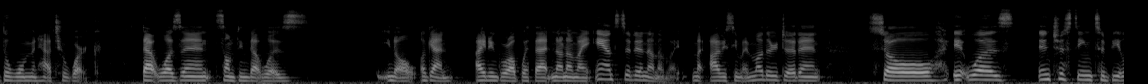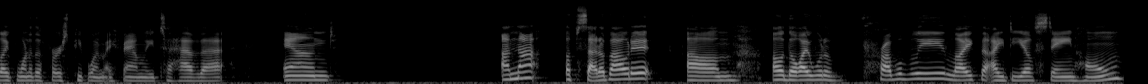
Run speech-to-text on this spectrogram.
the woman had to work. That wasn't something that was, you know, again, I didn't grow up with that. None of my aunts did it. None of my, my obviously my mother didn't. So it was interesting to be like one of the first people in my family to have that, and I'm not upset about it. Um, although I would have probably liked the idea of staying home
